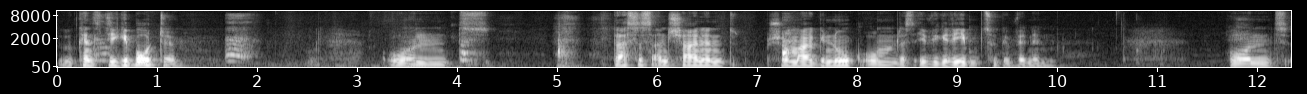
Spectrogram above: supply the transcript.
du kennst die Gebote. Und das ist anscheinend schon mal genug, um das ewige Leben zu gewinnen. Und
